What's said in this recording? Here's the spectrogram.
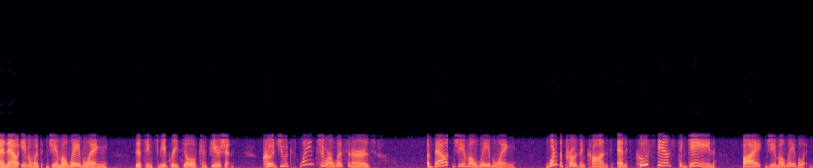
and now even with GMO labeling, there seems to be a great deal of confusion. Could you explain to our listeners about GMO labeling? What are the pros and cons, and who stands to gain by GMO labeling?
